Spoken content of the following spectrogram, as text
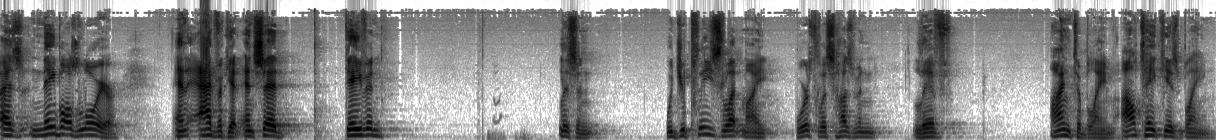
as Nabal's lawyer and advocate and said, David, listen, would you please let my worthless husband live? I'm to blame. I'll take his blame.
